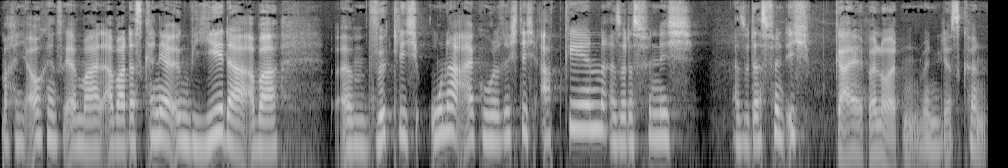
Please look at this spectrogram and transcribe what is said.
mache ich auch ganz gerne mal, aber das kann ja irgendwie jeder. Aber ähm, wirklich ohne Alkohol richtig abgehen, also das finde ich, also das finde ich geil bei Leuten, wenn die das können.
